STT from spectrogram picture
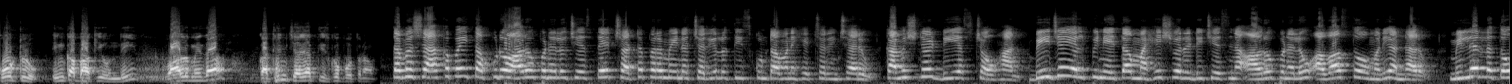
కోట్లు ఇంకా బాకీ ఉంది. వాళ్ళ మీద కఠిన చర్య తీసుకోపోతున్నాం. తమ శాఖపై తప్పుడు ఆరోపణలు చేస్తే చట్టపరమైన చర్యలు తీసుకుంటామని హెచ్చరించారు కమిషనర్ డిఎస్ చౌహాన్. బీజేఎల్పీ నేత మహేశ్వర్ రెడ్డి చేసిన ఆరోపణలు అవాస్తవమని అన్నారు. మిల్లర్లతో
